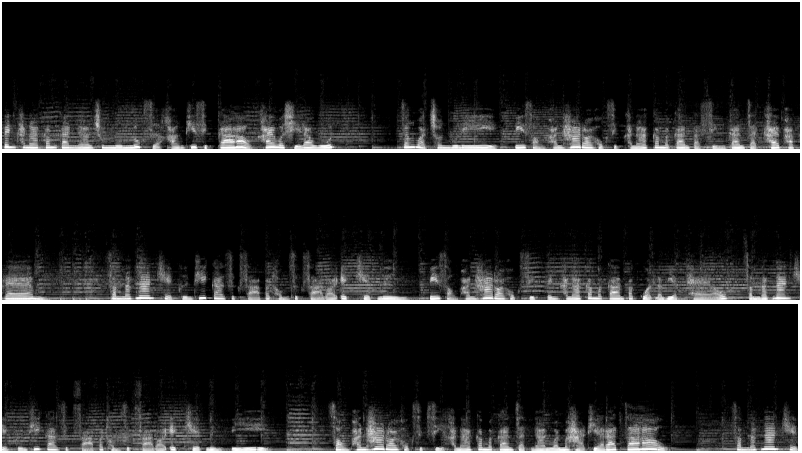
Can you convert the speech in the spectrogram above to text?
เป็นคณะกรรมการงานชุมนุมลูกเสือครั้งที่ 19 ค่ายวชิราวุธ จังหวัดชนบุรี ปี 2560 คณะกรรมการตัดสินการจัดค่ายพักแรม สำนักงานเขตพื้นที่การศึกษาปฐมศึกษาร้อยเอ็ดเขตหนึ่ง ปี 2560 เป็นคณะกรรมการประกวดระเบียบแถว สำนักงานเขตพื้นที่การศึกษาปฐมศึกษาร้อยเอ็ดเขตหนึ่งปี 2564 คณะกรรมการจัดงานวันมหาเทียราชเจ้า สำนักงานเขต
